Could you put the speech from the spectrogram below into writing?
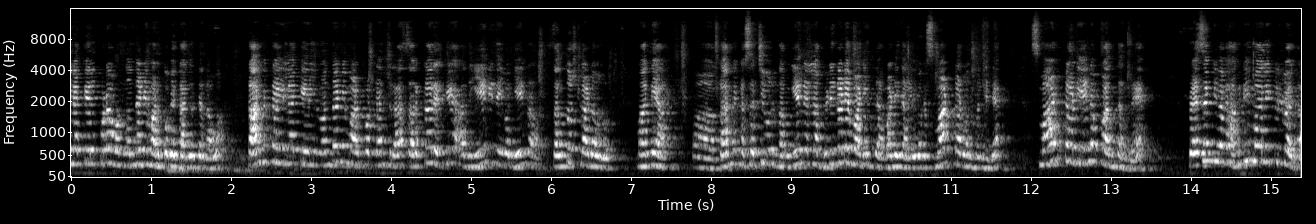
ಇಲಾಖೆಯಲ್ಲಿ ಕೂಡ ಒಂದು ನೋಂದಣಿ ಮಾಡ್ಕೋಬೇಕಾಗುತ್ತೆ ನಾವು. ಕಾರ್ಮಿಕ ಇಲಾಖೆಯಲ್ಲಿ ನೋಂದಣಿ ಮಾಡ್ಕೊಂಡ ನಂತರ ಸರ್ಕಾರಕ್ಕೆ ಅದು ಏನಿದೆ, ಇವಾಗ ಏನು ಸಂತೋಷ್ ಲಾಡ್ ಅವರು ಮಾನ್ಯ ಕಾರ್ಮಿಕ ಸಚಿವರು ನಮ್ಗೇನೆಲ್ಲ ಬಿಡುಗಡೆ ಮಾಡಿದ್ದ, ಮಾಡಿದ್ದಾರೆ. ಇವಾಗ ಸ್ಮಾರ್ಟ್ ಕಾರ್ಡ್ ಒಂದು ಬಂದಿದೆ. ಸ್ಮಾರ್ಟ್ ಕಾರ್ಡ್ ಏನಪ್ಪಾ ಅಂತಂದ್ರೆ ಪ್ರೆಸೆಂಟ್ ಇವಾಗ ಅಂಗಡಿ ಮಾಲೀಕರು ಇವಾಗ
